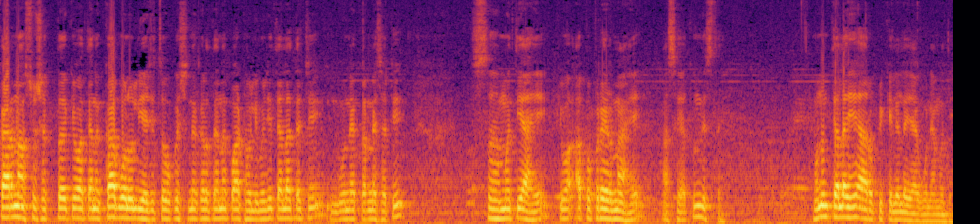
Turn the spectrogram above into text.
कारण असू शकतं किंवा त्यानं का बोलवली याची चौकशी न करता त्यानं पाठवली. म्हणजे त्याला त्याची गुन्हा करण्यासाठी सहमती आहे किंवा अपप्रेरणा आहे असं यातून दिसतंय. म्हणून त्याला हे आरोपी केलेलं आहे या गुन्ह्यामध्ये.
